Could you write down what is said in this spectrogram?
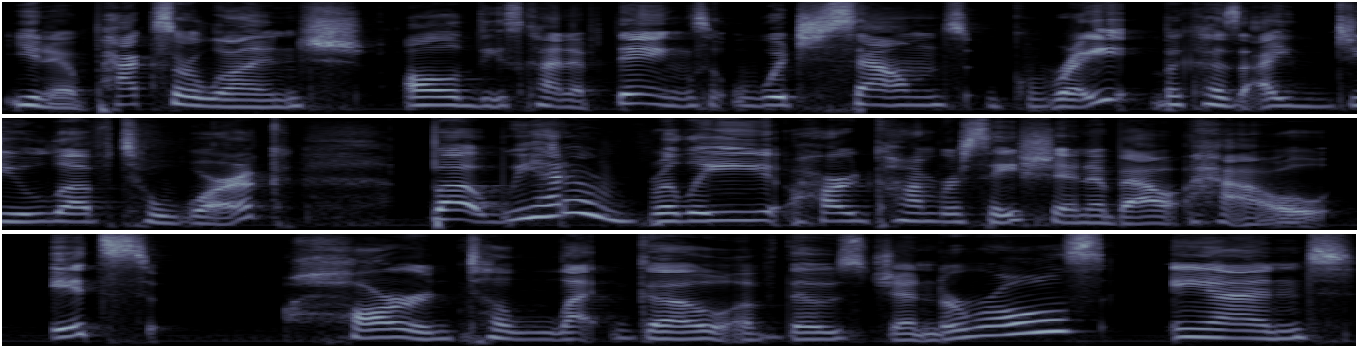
you know, packs her lunch, all of these kind of things, which sounds great because I do love to work. But we had a really hard conversation about how it's hard to let go of those gender roles. And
